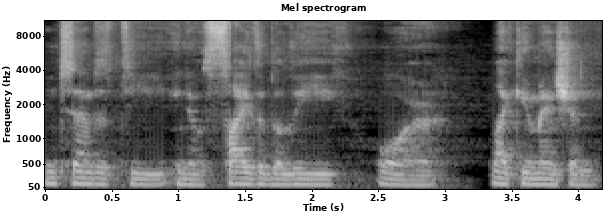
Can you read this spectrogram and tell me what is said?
in terms of the you know size of the league or like you mentioned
